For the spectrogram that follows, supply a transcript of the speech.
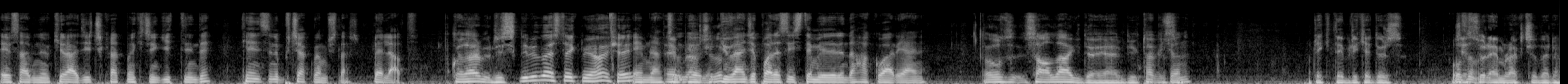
ev sahibini kiracıyı çıkartmak için gittiğinde kendisini bıçaklamışlar bel altı. Bu kadar riskli bir meslek mi ya şey? Emlakçılık, öyle. Güvence parası istemelerinde hak var yani. O sağlığa gidiyor yani büyük Tabii kısım. canım. Peki tebrik ediyoruz. O Cesur zaman emlakçıları.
